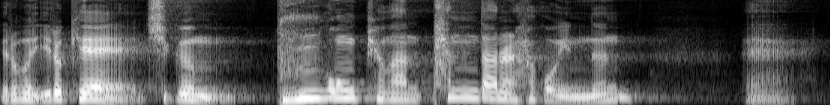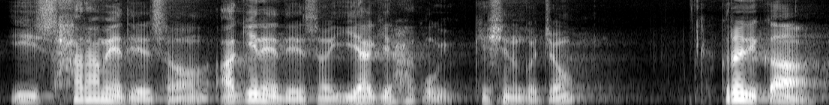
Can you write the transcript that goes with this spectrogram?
여러분, 이렇게 지금 불공평한 판단을 하고 있는 예, 이 사람에 대해서 악인에 대해서 이야기를 하고 계시는 거죠. 그러니까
